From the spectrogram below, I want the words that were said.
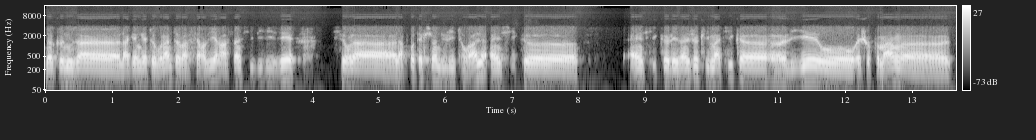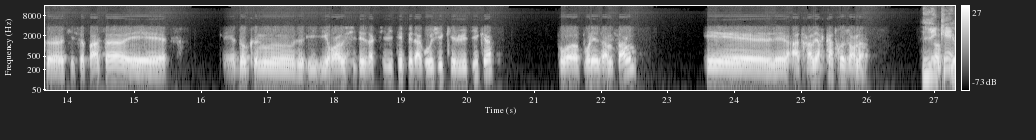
Donc nous la guinguette volante va servir à sensibiliser sur la, protection du littoral ainsi que ainsi que les enjeux climatiques euh, liés au réchauffement euh, qui se passe et et donc, nous, il y aura aussi des activités pédagogiques et ludiques pour, pour les enfants et à travers quatre zones. Lesquelles?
